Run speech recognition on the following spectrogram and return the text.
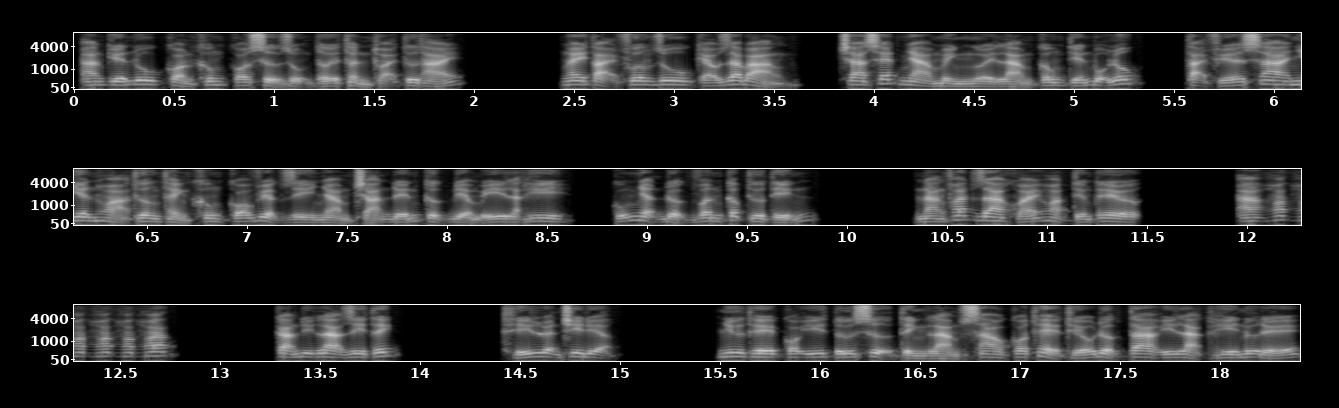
an kiến u còn không có sử dụng tới thần thoại tư thái. Ngay tại phương du kéo ra bảng, tra xét nhà mình người làm công tiến bộ lúc, tại phía xa nhiên hỏa thương thành không có việc gì nhàm chán đến cực điểm y lạc hy, cũng nhận được vân cấp thư tín. Nàng phát ra khoái hoạt tiếng tê ơ a hoác hoác hoác hoác hoác cạn đi lạ di tích. Thí luyện tri địa. Như thế có ý tứ sự tình làm sao có thể thiếu được ta y lạc hy nữ đế?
